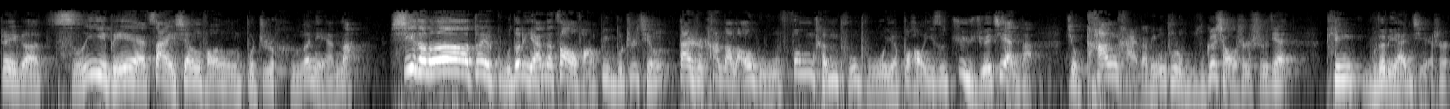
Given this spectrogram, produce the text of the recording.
这个此一别，再相逢，不知何年呐！希特勒对古德里安的造访并不知情，但是看到老古风尘仆仆，也不好意思拒绝见他，就慷慨地留出了五个小时时间听古德里安解释。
